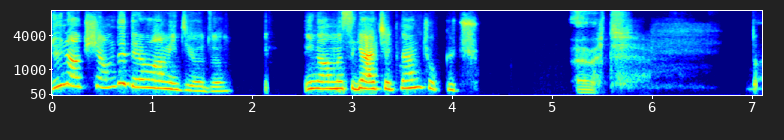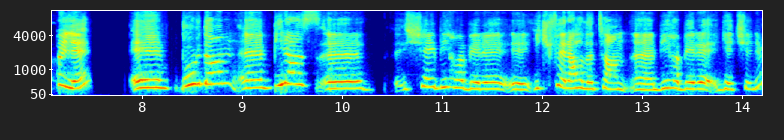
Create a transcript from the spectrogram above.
dün akşam da devam ediyordu. İnanması gerçekten çok güç. Evet. Böyle. E, buradan e, biraz e, şey bir habere, e, iç ferahlatan e, bir habere geçelim.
